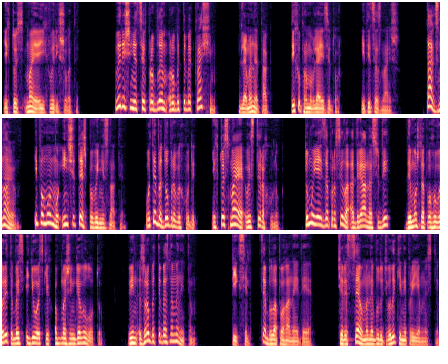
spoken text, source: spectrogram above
і хтось має їх вирішувати. Вирішення цих проблем робить тебе кращим? Для мене так, тихо промовляє Зідор. І ти це знаєш. Так, знаю. І, по-моєму, інші теж повинні знати. У тебе добре виходить, і хтось має вести рахунок. Тому я й запросила Адріана сюди, де можна поговорити без ідіотських обмежень Гевелоту. Він зробить тебе знаменитим. Піксель, це була погана ідея. Через це у мене будуть великі неприємності.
